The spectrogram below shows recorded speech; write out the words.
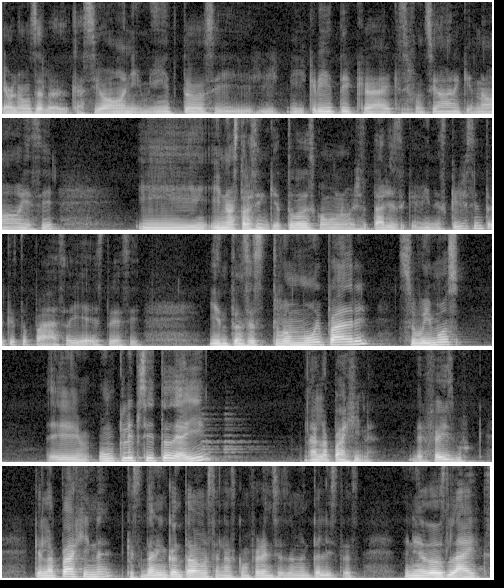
y hablamos de la educación y mitos y, y, crítica y que si funciona y que no y así. Y, y, nuestras inquietudes como universitarios de que viene, es que yo siento que esto pasa y esto y así. Y entonces estuvo muy padre. Subimos eh, un clipcito de ahí a la página de Facebook. Que la página, que también contábamos en las conferencias de mentalistas, tenía dos likes.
